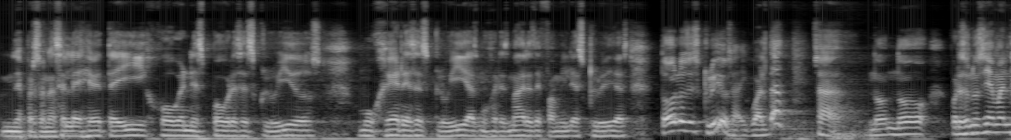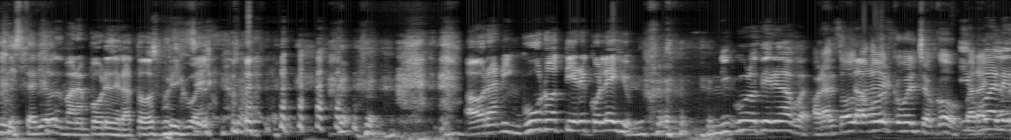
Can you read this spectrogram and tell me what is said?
De personas LGBTI, jóvenes pobres excluidos, mujeres excluidas, mujeres madres de familia excluidas, todos los excluidos, a igualdad. O sea, no, no, por eso no se llama el Ministerio Nos van a empobrecer a todos por igual. Ahora ninguno tiene colegio. ninguno tiene agua. Ahora todos van a ver como el chocó. Para que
